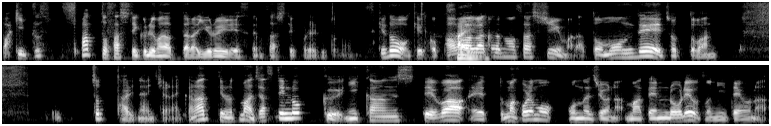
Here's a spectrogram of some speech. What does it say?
バキッとスパッと刺してくる馬だったら、ゆるいレースでも刺してくれると思うんですけど、結構パワー型の刺し馬だと思うんで、ちょっとワン、ちょっと足りないんじゃないかなっていうのと、まあ、ジャスティン・ロックに関しては、えっと、まあ、これも同じような、マテンローレオと似たような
